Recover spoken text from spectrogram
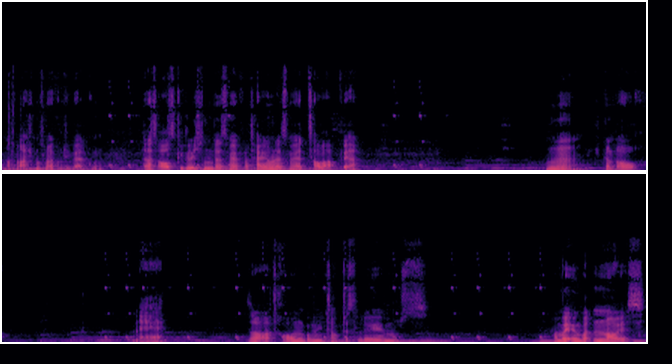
Was mal, ich muss mal kurz die Werte gucken. Das ausgeglichen, das mehr Verteidigung, das mehr Zauberabwehr. Hm, ich kann auch. Nee. So, Traumgummi, Tag des Lebens. Haben wir irgendwas Neues?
